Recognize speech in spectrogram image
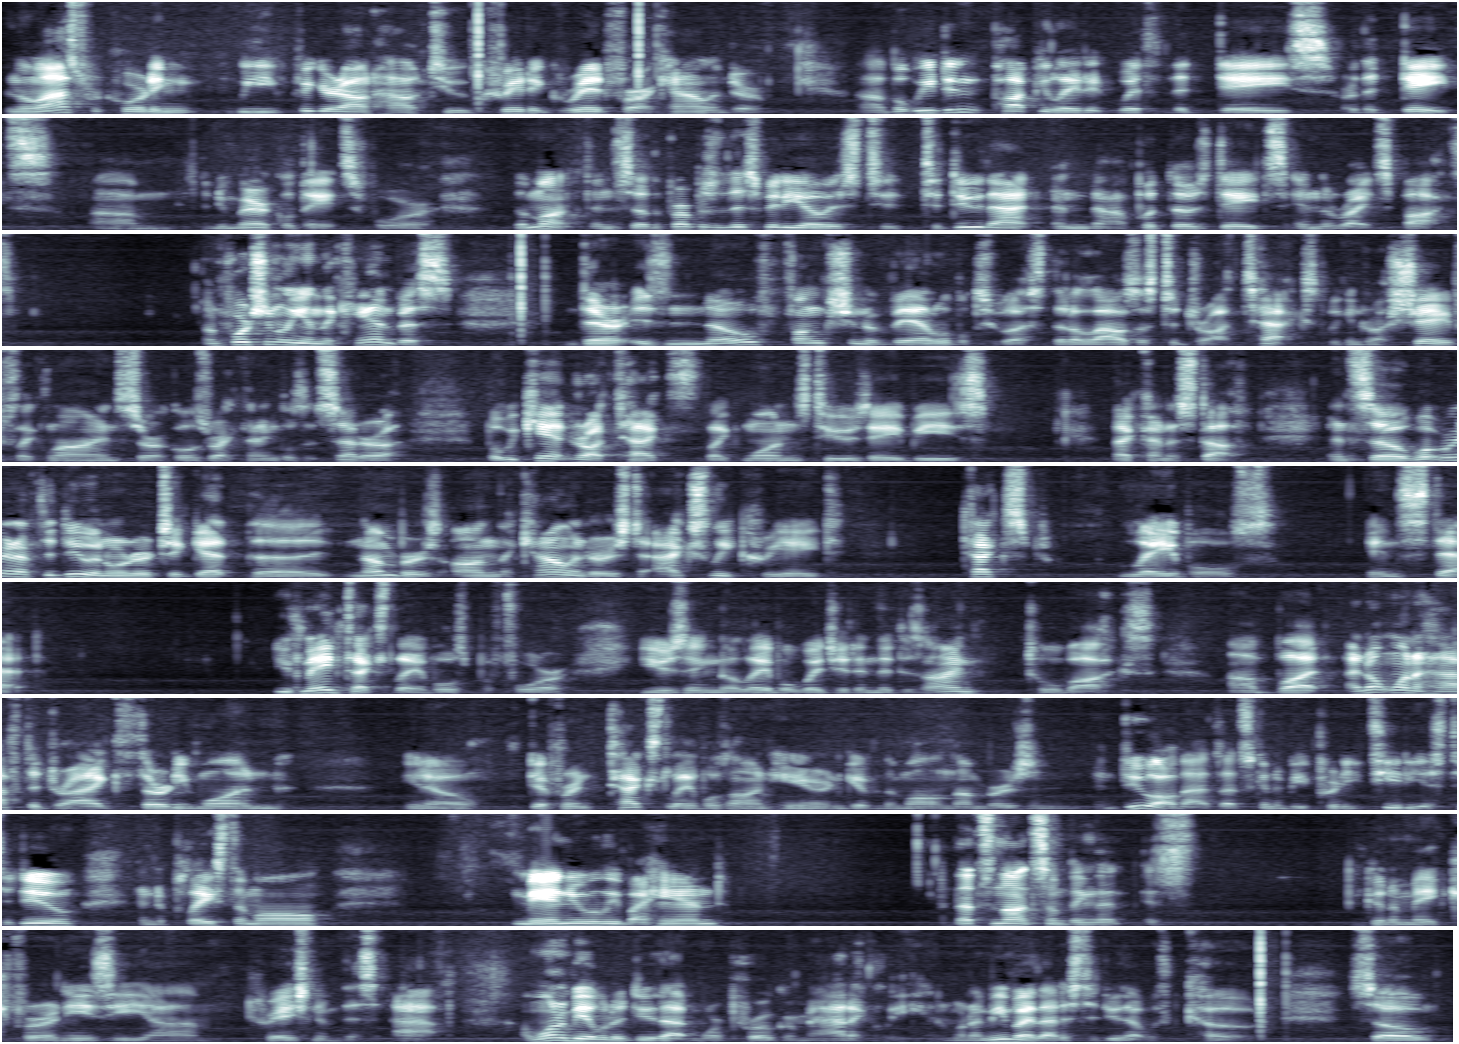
In the last recording, we figured out how to create a grid for our calendar, uh, but we didn't populate it with the days or the dates, um, the numerical dates for the month. And so the purpose of this video is to, to do that and uh, put those dates in the right spots. Unfortunately, in the canvas, there is no function available to us that allows us to draw text. We can draw shapes like lines, circles, rectangles, etc., but we can't draw text like ones, twos, A, Bs, that kind of stuff. And so what we're going to have to do in order to get the numbers on the calendar is to actually create text labels instead. You've made text labels before using the label widget in the design toolbox, uh, but I don't want to have to drag 31 you know, different text labels on here and give them all numbers and, and do all that. That's going to be pretty tedious to do and to place them all manually by hand. That's not something that is going to make for an easy um, creation of this app. I want to be able to do that more programmatically. And what I mean by that is to do that with code. So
